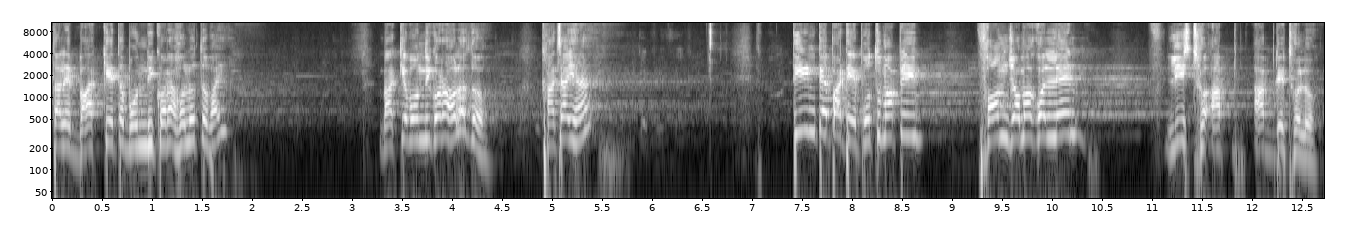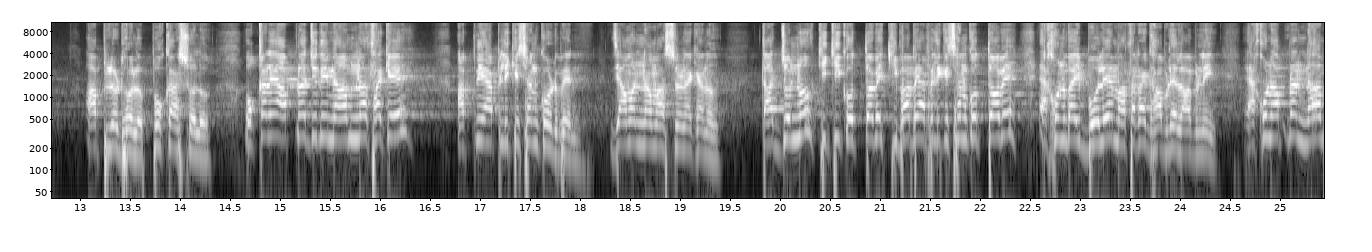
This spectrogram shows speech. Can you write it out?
তাহলে বাক্যে তো বন্দি করা হলো তো ভাই? বাক্যে বন্দি করা হলো তো? খাঁচাই হ্যাঁ? তিনটে পার্টে, প্রথম আপনি ফর্ম জমা করলেন লিস্ট আপ আপডেট হলো আপলোড হলো, প্রকাশ হলো। ওখানে আপনার যদি নাম না থাকে, আপনি অ্যাপ্লিকেশন করবেন। যে আমার নাম আসলো না কেন? তার জন্য কি কি করতে হবে, কীভাবে অ্যাপ্লিকেশন করতে হবে? এখন ভাই বলে মাথাটা ঘাবড়ে লাভ নেই। এখন আপনার নাম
